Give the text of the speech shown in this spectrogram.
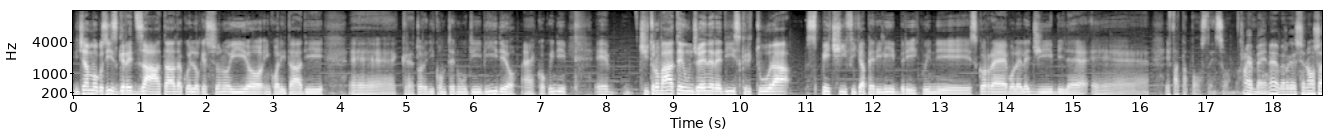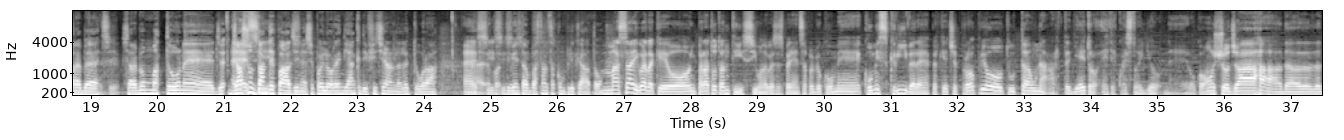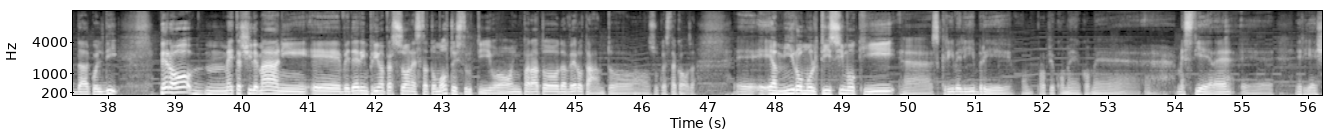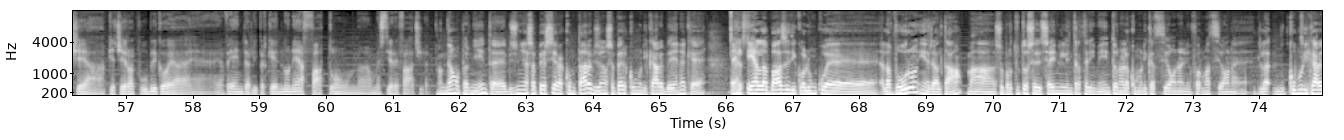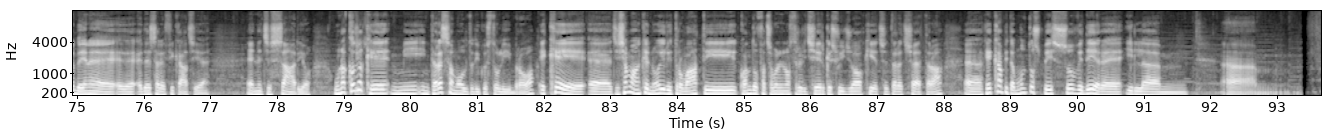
diciamo così, sgrezzata da quello che sono io in qualità di eh, creatore di contenuti video. Ecco, quindi eh, ci trovate un genere di scrittura specifica per i libri, quindi scorrevole, leggibile e, e fatta apposta, insomma. È eh bene, perché sennò sarebbe, eh sì. sarebbe un mattone. Già, già eh sono sì, tante pagine, sì. se poi lo rendi anche difficile nella lettura eh, eh, sì, diventa abbastanza complicato. Ma sai, guarda che ho imparato tantissimo da questa esperienza, proprio come, come scrivere, perché c'è proprio tutta un'arte dietro ed è questo io ne ero conscio già da, da, da quel dì. Però metterci le mani e vedere in prima persona è stato molto istruttivo, ho imparato davvero tanto su questa cosa. E, e ammiro moltissimo chi eh, scrive libri proprio come, come eh, mestiere e, e, riesce a piacere al pubblico e a, e a venderli perché non è affatto un, un, mestiere facile. No, per niente, bisogna sapersi raccontare, bisogna saper comunicare bene che è, eh sì. è alla base di qualunque lavoro in realtà, ma soprattutto se sei nell'intrattenimento, nella comunicazione, nell'informazione, la, comunicare sì. bene ed essere efficaci è è necessario. Una cosa sì, che sì. mi interessa molto di questo libro è che eh, ci siamo anche noi ritrovati quando facciamo le nostre ricerche sui giochi, eccetera, eccetera, eh, che capita molto spesso vedere il... Um, uh,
